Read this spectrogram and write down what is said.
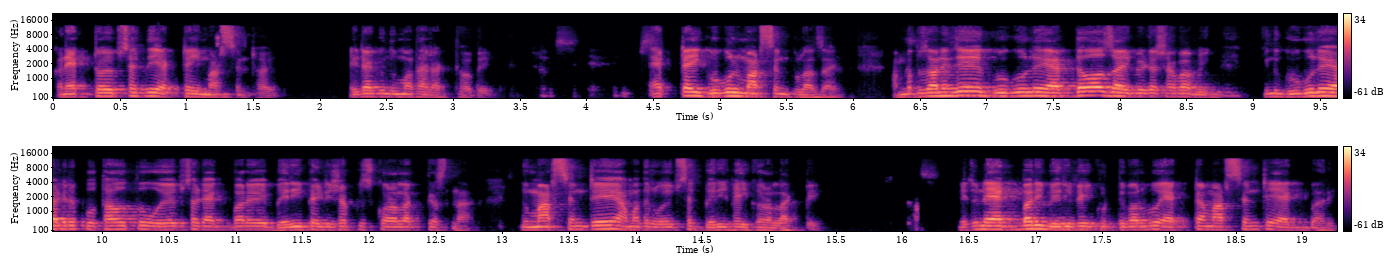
কারণ একটা ওয়েবসাইট দিয়ে একটাই মার্সেন্ট হয়, এটা কিন্তু মাথায় রাখতে হবে। একটাই গুগল মার্সেন্ট খোলা যায়। আমরা তো জানি যে গুগলে অ্যাড দেওয়া যায় এটা স্বাভাবিক। কিন্তু গুগলে অ্যাডের কোথাও তো ওয়েবসাইট একবারে ভেরিফাইড এসব কিছু করা লাগতেছে না। কিন্তু মার্সেন্টে আমাদের ওয়েবসাইট ভেরিফাই করা লাগবে। এই জন্য একবারই ভেরিফাই করতে পারব, একটা মার্সেন্টে একবারই।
